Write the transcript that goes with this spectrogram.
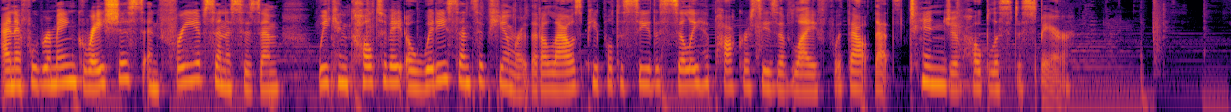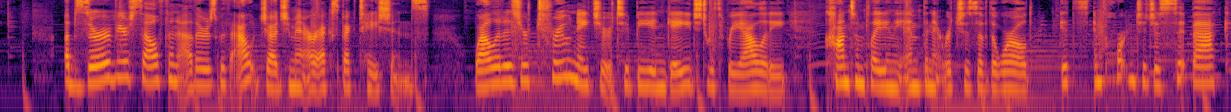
and if we remain gracious and free of cynicism, we can cultivate a witty sense of humor that allows people to see the silly hypocrisies of life without that tinge of hopeless despair. Observe yourself and others without judgment or expectations. While it is your true nature to be engaged with reality, contemplating the infinite riches of the world, it's important to just sit back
